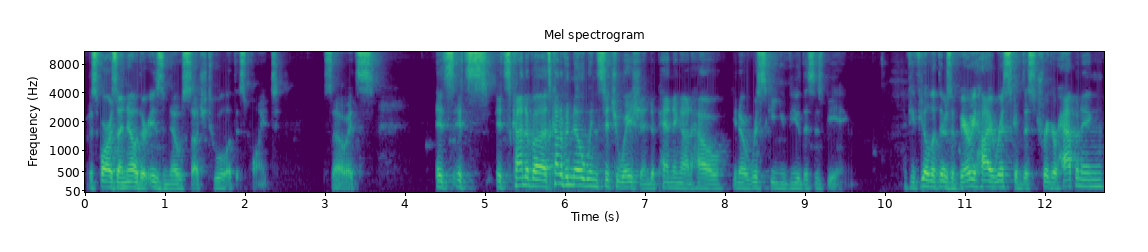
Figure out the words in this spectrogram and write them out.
But as far as I know, there is no such tool at this point. So it's it's it's it's kind of a it's kind of a no-win situation depending on how you know risky you view this as being. If you feel that there's a very high risk of this trigger happening,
